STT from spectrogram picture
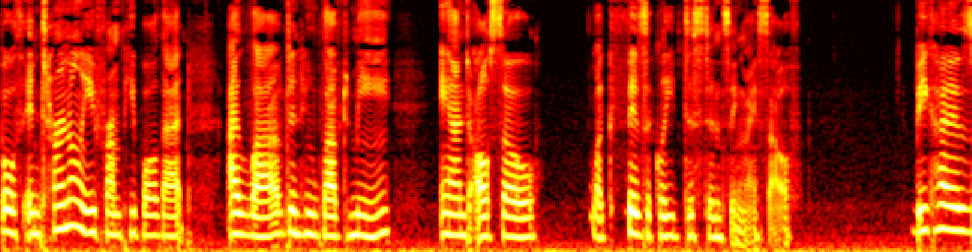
both internally from people that I loved and who loved me, and also like physically distancing myself. Because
